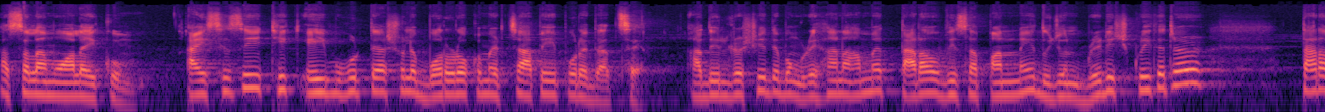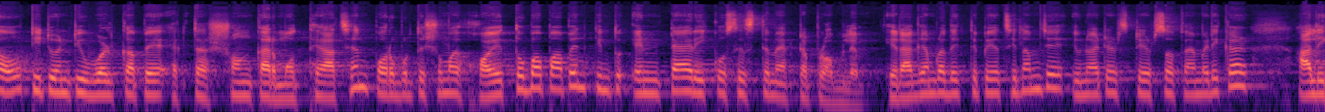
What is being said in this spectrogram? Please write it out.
আসসালামু আলাইকুম। আইসিসি ঠিক এই মুহূর্তে আসলে বড় রকমের চাপেই পড়ে যাচ্ছে। আদিল রশিদ এবং রেহান আহমেদ তারাও ভিসা পান নেই। দুজন ব্রিটিশ ক্রিকেটার, তারাও টি টোয়েন্টি ওয়ার্ল্ড কাপে একটা শঙ্কার মধ্যে আছেন। পরবর্তী সময় হয়তো বা পাবেন, কিন্তু এন্টায়ার ইকোসিস্টেমে একটা প্রবলেম এর আগে আমরা দেখতে পেয়েছিলাম যে ইউনাইটেড স্টেটস অফ আমেরিকার আলী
